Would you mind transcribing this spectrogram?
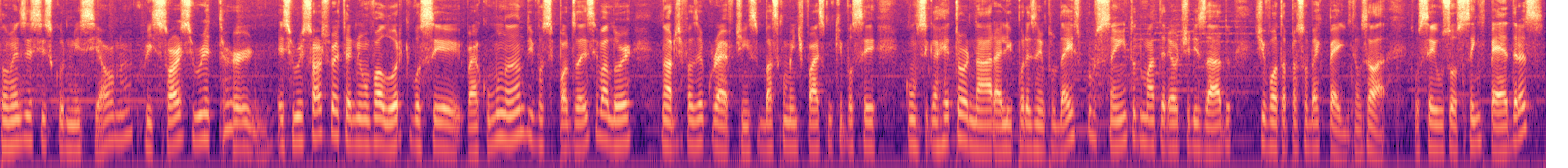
pelo menos esse escudo inicial, né? Resource Return. Esse Resource Return é um valor que você vai acumulando e você pode usar esse valor na hora de fazer crafting. Isso basicamente faz com que você consiga retornar ali, por exemplo, 10% do material utilizado de volta para sua backpack. Então, sei lá, você usou 100 pedras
